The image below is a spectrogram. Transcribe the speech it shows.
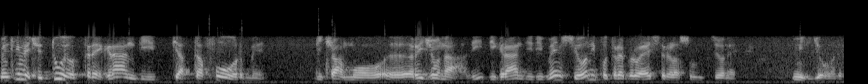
mentre invece due o tre grandi piattaforme diciamo, eh, regionali di grandi dimensioni potrebbero essere la soluzione migliore.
